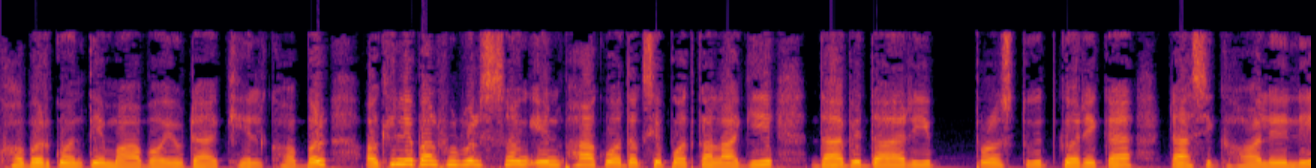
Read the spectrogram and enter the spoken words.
खबरको अन्त्यमा अब एउटा खेल खबर। अखिल नेपाल फुटबल संघ एन्फाको अध्यक्ष पदका लागि दावेदारी प्रस्तुत गरेका टासी घलेले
